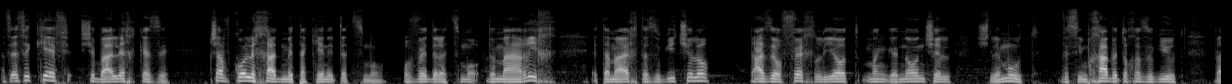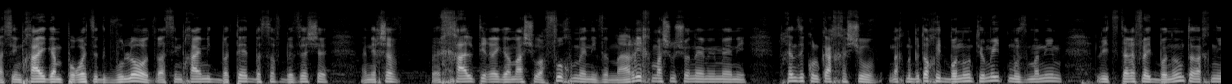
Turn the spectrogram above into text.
אז איזה כיף שבעלך כזה. עכשיו כל אחד מתקן את עצמו, עובד על עצמו ומעריך את המערכת הזוגית שלו, ואז זה הופך להיות מנגנון של שלמות ושמחה בתוך הזוגיות. והשמחה היא גם פורצת גבולות, והשמחה היא מתבטאת בסוף בזה שאני עכשיו הכלתי רגע משהו הפוך ממני ומעריך משהו שונה ממני. לכן זה כל כך חשוב. אנחנו בתוך התבוננות יומית מוזמנים להצטרף להתבוננות. אנחנו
